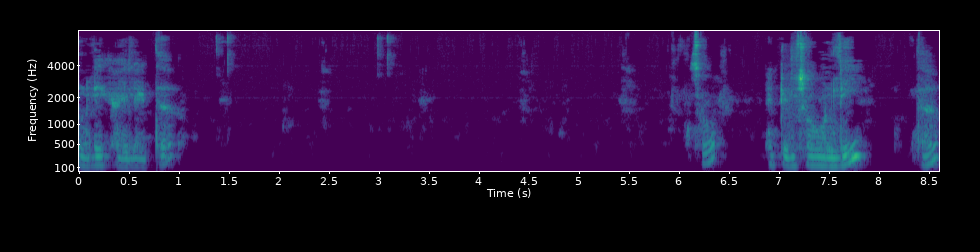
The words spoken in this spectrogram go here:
only highlight the so it will show only the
